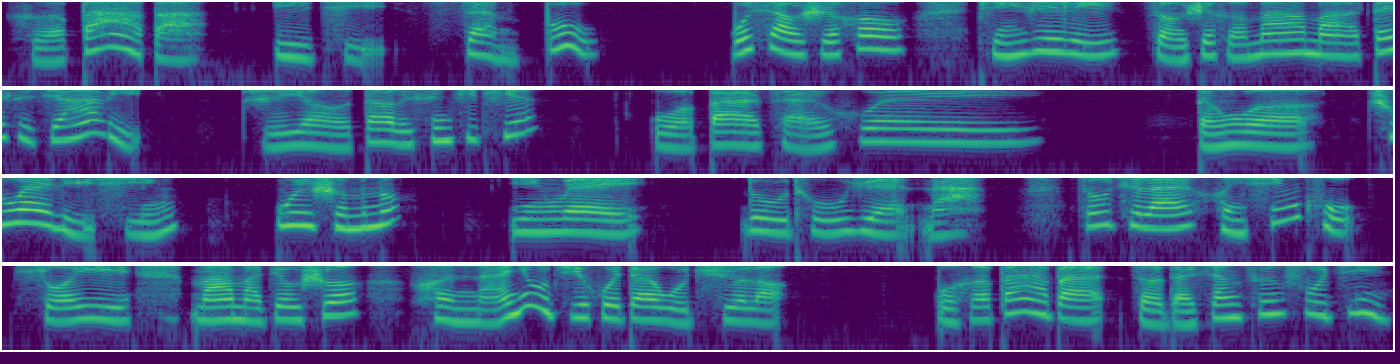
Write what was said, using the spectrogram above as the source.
和爸爸一起散步》。我小时候平日里总是和妈妈待在家里，只有到了星期天，我爸才会等我出外旅行。为什么呢？因为路途远呐，走起来很辛苦。所以妈妈就说很难有机会带我去了。我和爸爸走到乡村附近，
